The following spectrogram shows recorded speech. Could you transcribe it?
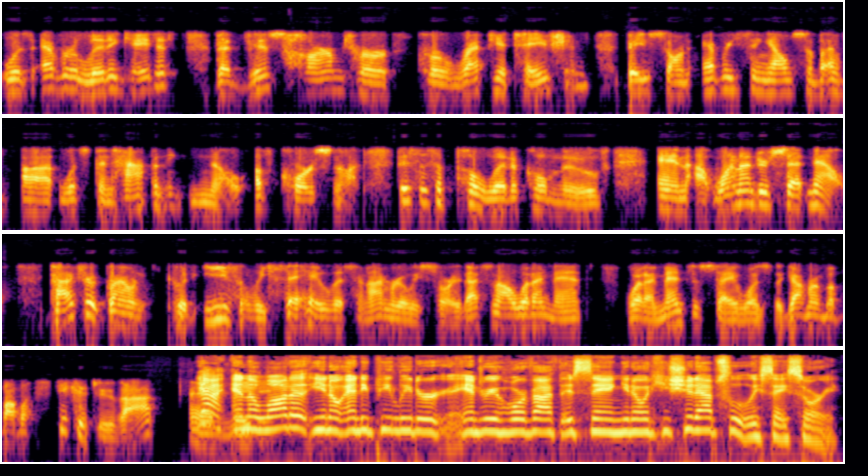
was ever litigated that this harmed her her reputation based on everything else about uh, what's been happening? No, of course not. This is a political move, and uh, one underset now. Patrick Brown could easily say, "Hey, listen, I'm really sorry. That's not what I meant. What I meant to say was the government bubble." He could do that. And yeah, maybe, and a lot of you know NDP leader Andrea Horwath is saying, you know what, he should absolutely say sorry.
